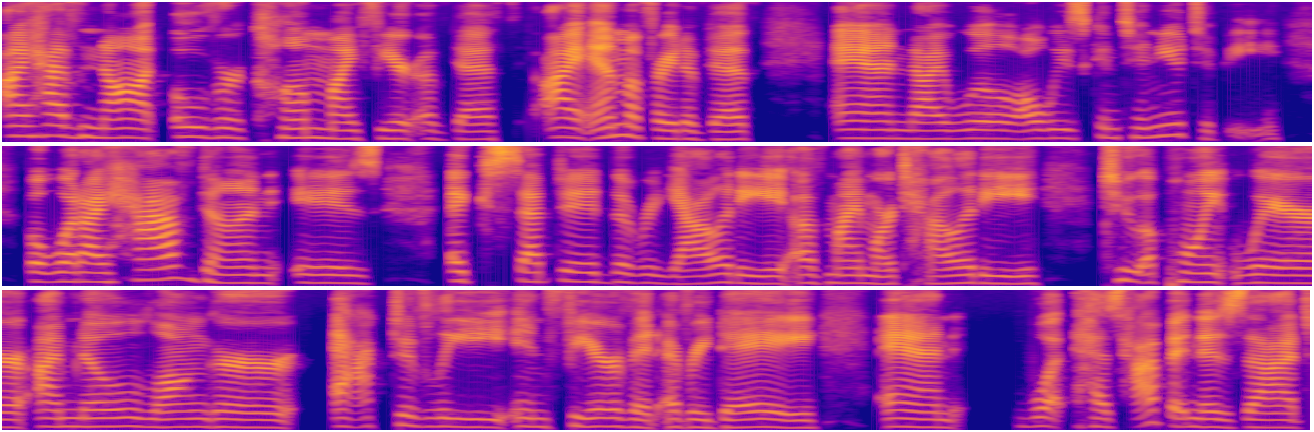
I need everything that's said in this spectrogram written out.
i have not overcome my fear of death i am afraid of death and I will always continue to be. But what I have done is accepted the reality of my mortality to a point where I'm no longer actively in fear of it every day and what has happened is that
